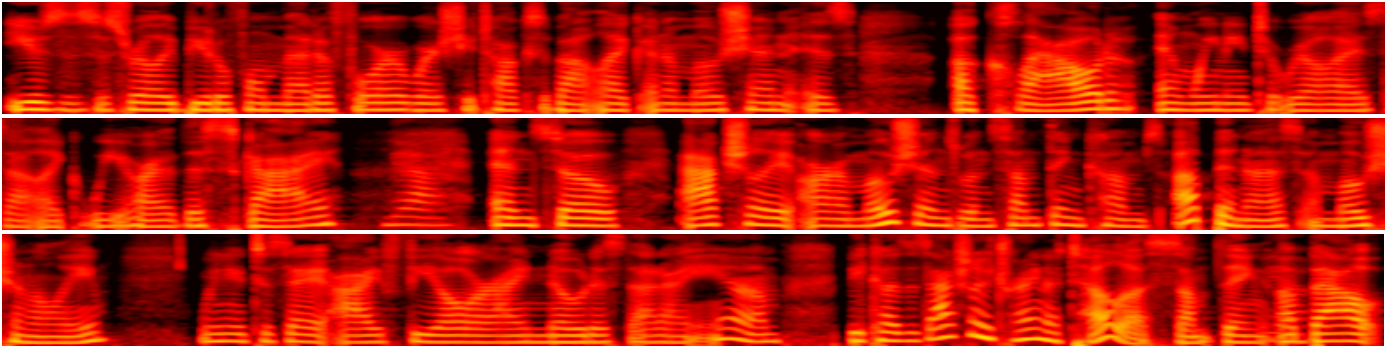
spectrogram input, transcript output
uses this really beautiful metaphor where she talks about like an emotion is a cloud, and we need to realize that like we are the sky. yeah And so, actually, our emotions, when something comes up in us emotionally, we need to say, I feel or I notice that I am, because it's actually trying to tell us something Yeah. about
